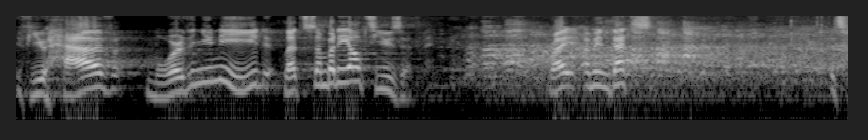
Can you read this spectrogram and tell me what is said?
if you have more than you need, let somebody else use it. right? I mean, that's. It's,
